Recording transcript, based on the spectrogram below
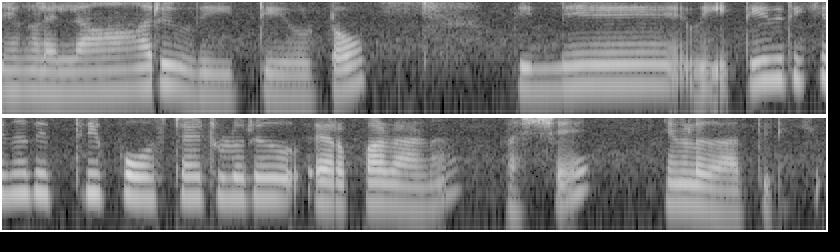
ഞങ്ങളെല്ലാവരും വെയിറ്റ് ചെയ്യും കേട്ടോ പിന്നെ വെയിറ്റ് ചെയ്തിരിക്കുന്നത് ഇത്തിരി പോസ്റ്റായിട്ടുള്ളൊരു ഏർപ്പാടാണ്. പക്ഷേ ഞങ്ങൾ കാത്തിരിക്കും.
